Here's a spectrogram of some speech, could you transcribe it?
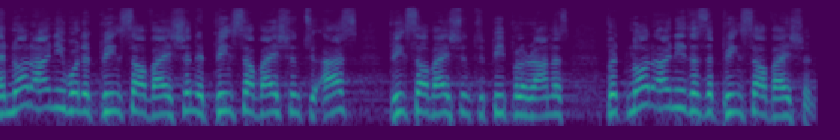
And not only will it bring salvation, it brings salvation to us, brings salvation to people around us, but not only does it bring salvation,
